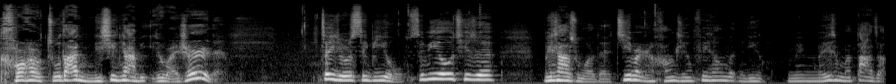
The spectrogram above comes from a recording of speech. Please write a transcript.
好好主打你的性价比就完事儿了，这就是 CPU。CPU 其实没啥说的，基本上行情非常稳定，没没什么大涨。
